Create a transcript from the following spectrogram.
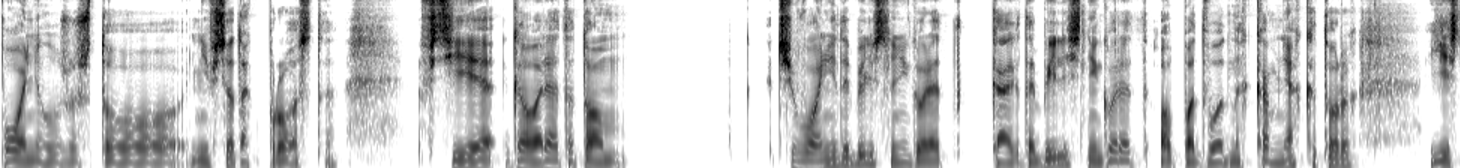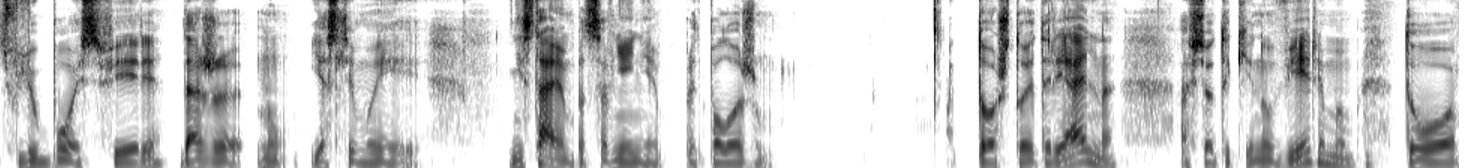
понял уже, что не все так просто. Все говорят о том, чего они добились, но не говорят, как добились, не говорят о подводных камнях, которых есть в любой сфере. Даже, ну, если мы не ставим под сомнение, предположим, то, что это реально, а все-таки, ну, верим им, то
